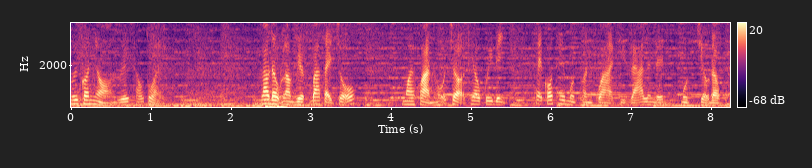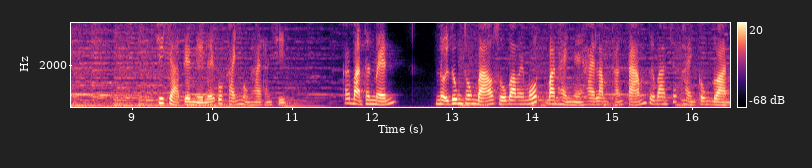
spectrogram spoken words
nuôi con nhỏ dưới 6 tuổi. Lao động làm việc 3 tại chỗ, ngoài khoản hỗ trợ theo quy định sẽ có thêm một phần quà trị giá lên đến 1 triệu đồng. Chi trả tiền nghỉ lễ Quốc khánh mùng 2 tháng 9. Các bạn thân mến, nội dung thông báo số 31 ban hành ngày 25 tháng 8 từ Ban chấp hành công đoàn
